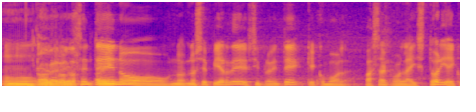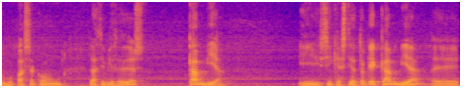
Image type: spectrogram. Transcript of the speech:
Mm, el rol docente no, no, se pierde, simplemente que como pasa con la historia y como pasa con las civilizaciones, cambia. Y sí que es cierto que cambia. Eh,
